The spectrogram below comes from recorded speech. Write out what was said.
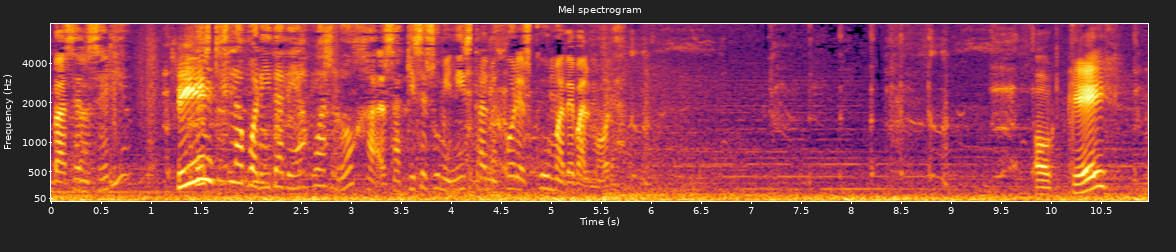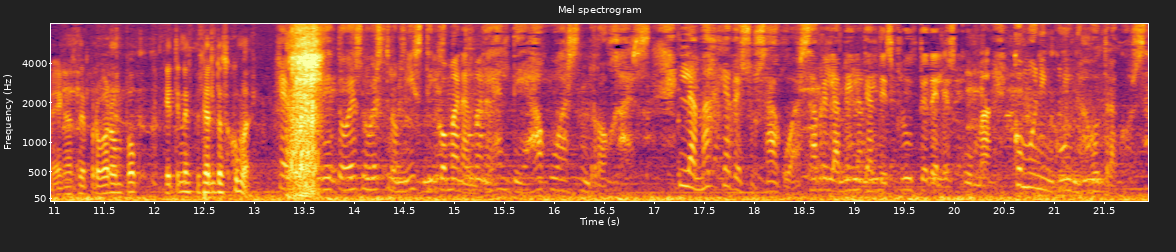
¿vas en serio? Sí. Esto es la guarida de aguas rojas. Aquí se suministra el mejor escuma de Balmora. Ok. ¿Me dejas de probar un poco? ¿Qué tiene especial tu escuma? El secreto es nuestro místico manantial de aguas rojas. La magia de sus aguas abre la mente al disfrute de la espuma como ninguna otra cosa.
